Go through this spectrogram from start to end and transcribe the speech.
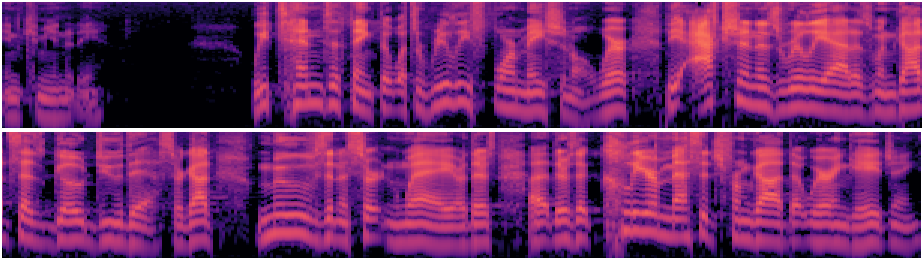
in community. We tend to think that what's really formational, where the action is really at, is when God says, go do this, or God moves in a certain way, or there's, uh, there's a clear message from God that we're engaging.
